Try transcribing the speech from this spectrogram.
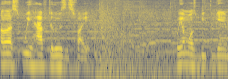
Unless we have to lose this fight. We almost beat the game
